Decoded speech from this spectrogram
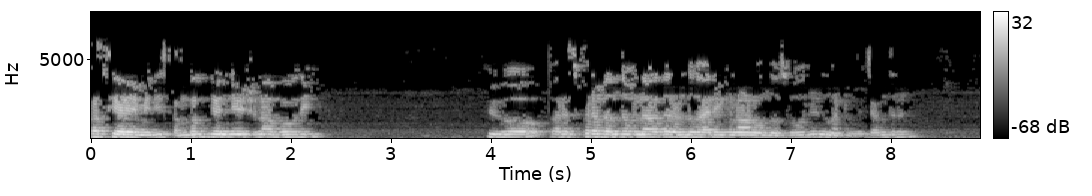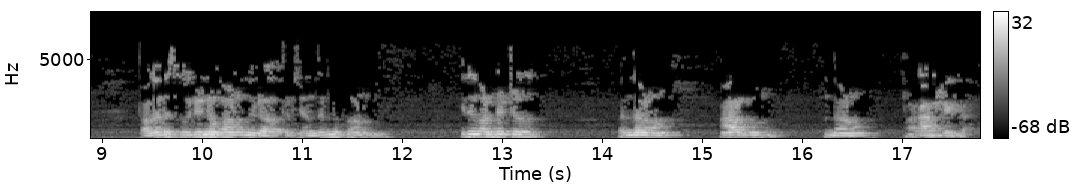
കസ്യായമിതി സംബന്ധ്യന്വേഷണ ഭൂതി ഇപ്പോ പരസ്പര ബന്ധമില്ലാത്ത രണ്ട് കാര്യങ്ങളാണ് ഒന്ന് സൂര്യൻ മറ്റൊന്ന് ചന്ദ്രൻ. പകൽ സൂര്യനെ കാണുന്നു രാത്രി ചന്ദ്രനെ കാണുന്നു. ഇത് കണ്ടിട്ട് എന്താണ്? ആർക്കും എന്താണ്? ആകാംക്ഷയില്ല.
